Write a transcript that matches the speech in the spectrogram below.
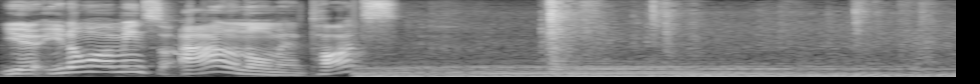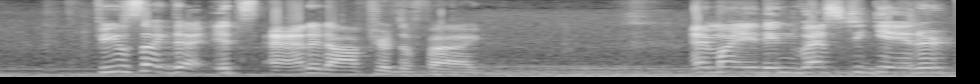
You, you know what I mean? So I don't know, man. Thoughts? Feels like that it's added after the fact. Am I an investigator?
